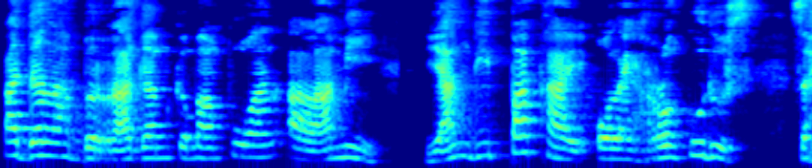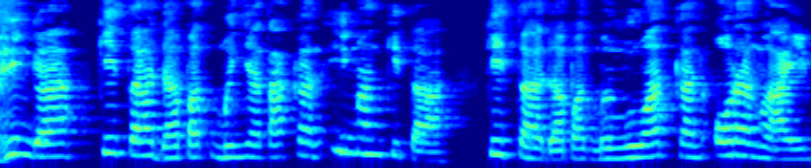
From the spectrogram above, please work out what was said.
adalah beragam kemampuan alami yang dipakai oleh Roh Kudus sehingga kita dapat menyatakan iman kita, kita dapat menguatkan orang lain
